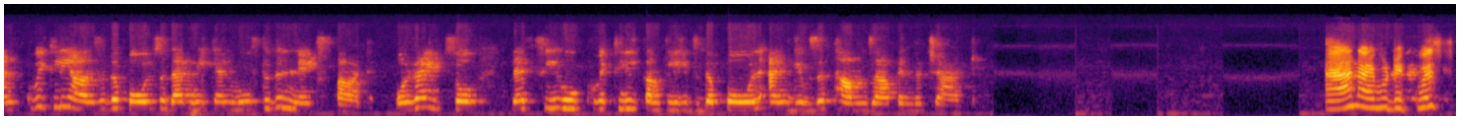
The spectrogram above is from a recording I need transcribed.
and quickly answer the poll so that we can move to the next part. All right, so let's see who quickly completes the poll and gives a thumbs up in the chat. And I would request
